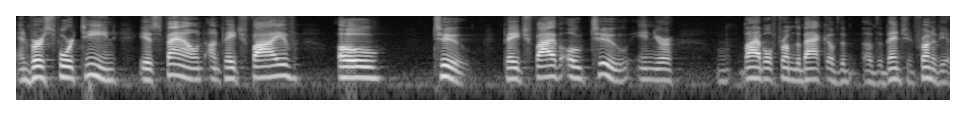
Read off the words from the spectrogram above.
and verse 14 is found on page 502. Page 502 in your Bible from the back of the, of the bench in front of you.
